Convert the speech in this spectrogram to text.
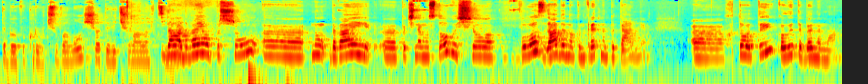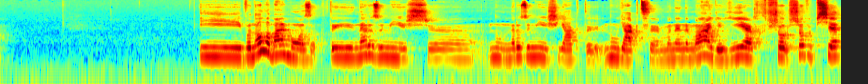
тебе викручувало, що ти відчувала в тілі? Да, давай я опишу. Е, ну, давай е, почнемо з того, що було задано конкретне питання: е, хто ти, коли тебе нема? І воно ламає мозок. Ти не розумієш, е, ну не розумієш, як ти, ну як це, мене немає, я є. Що що, вообще,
